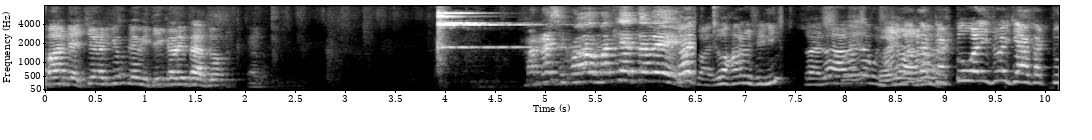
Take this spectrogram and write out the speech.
બાર બેસી વિધિ કરી તારજો મને શીખવાડો મત લે તમે ચાલો, હારું છે ની? ચાલો આવે તો આ ઊંધું તો આવે. ગટ્ટુ વાળી શું છે આ ગટ્ટુ?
